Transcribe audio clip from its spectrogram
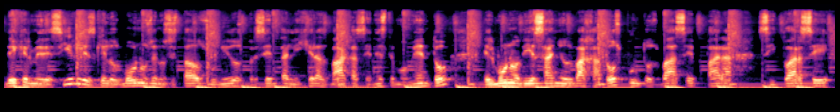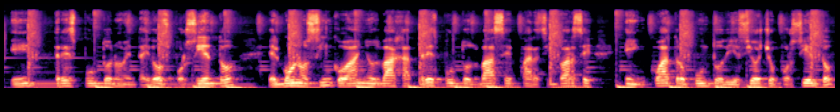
Déjenme decirles que los bonos en los Estados Unidos presentan ligeras bajas en este momento. El bono 10 años baja 2 puntos base para situarse en 3.92%. El bono 5 años baja 3 puntos base para situarse en 4.18%.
